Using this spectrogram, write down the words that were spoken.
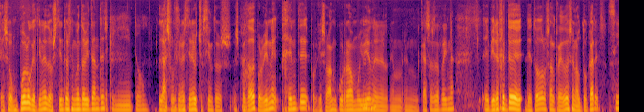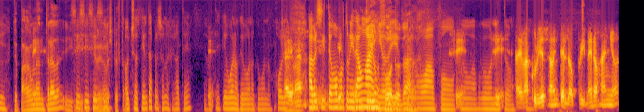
eso, un pueblo que tiene 250 sí. habitantes Pequeñito. Las funciones tienen 800 espectadores, pero viene gente, porque se lo han currado muy bien en, el- en- en Casas de Reina, eh, viene gente de, de todos los alrededores en autocares, Sí. que pagan Sí. una entrada y, Sí, sí, y sí, que ven sí. el espectáculo. 800 personas, fíjate. Fíjate, qué bueno, qué bueno, qué bueno. Jolín. Además, A ver si tengo oportunidad Un un, año triunfo de total. Qué guapo, Sí, qué guapo, qué Sí, bonito. Además, curiosamente, en los primeros años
